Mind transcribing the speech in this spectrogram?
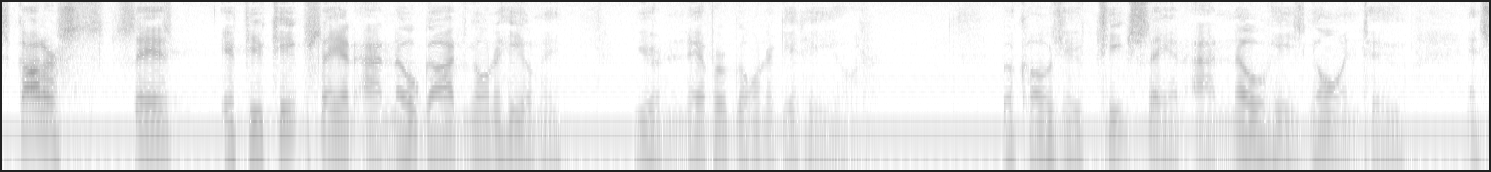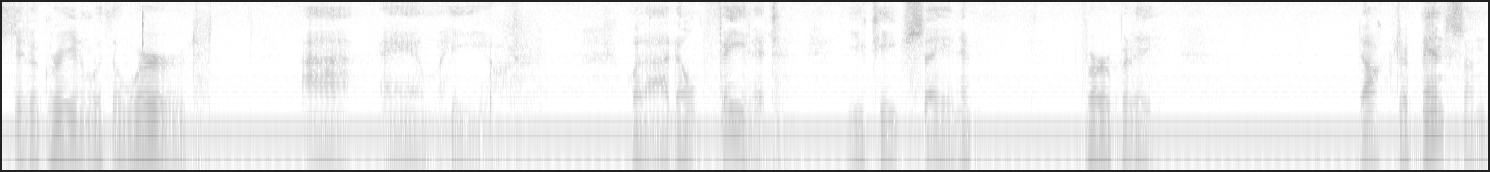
Scholar says if you keep saying, I know God's going to heal me, you're never going to get healed. Because you keep saying, I know he's going to, instead of agreeing with the word, I am healed. Well, I don't feel it. You keep saying it verbally. Dr. Benson,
